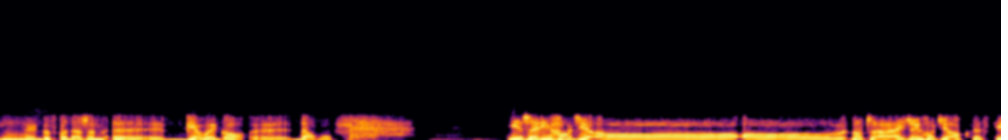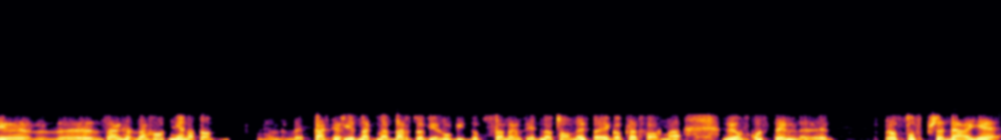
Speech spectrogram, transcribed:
mm, gospodarzem Białego Domu. Jeżeli chodzi o, o znaczy, a jeżeli chodzi o kwestie zachodnie, no to Tucker jednak ma bardzo wielu widzów w Stanach Zjednoczonych, ta jego platforma. W związku z tym e, po prostu sprzedaje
